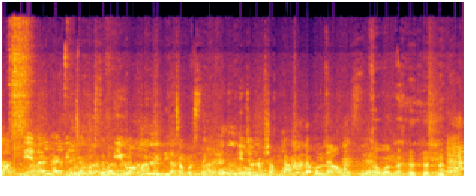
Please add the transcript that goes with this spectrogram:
লাচ্ছি এনার খাইতে ইচ্ছা করছে ডিম আমার খাইতে ইচ্ছা করছে। এই জন্য সব ডাবল ডাবল নেওয়া হয়েছে। খাবার না। হ্যাঁ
